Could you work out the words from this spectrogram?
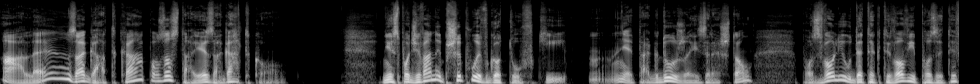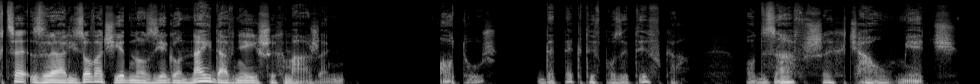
ale zagadka pozostaje zagadką. Niespodziewany przypływ gotówki, nie tak dużej zresztą, pozwolił detektywowi pozytywce zrealizować jedno z jego najdawniejszych marzeń. Otóż detektyw pozytywka od zawsze chciał mieć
